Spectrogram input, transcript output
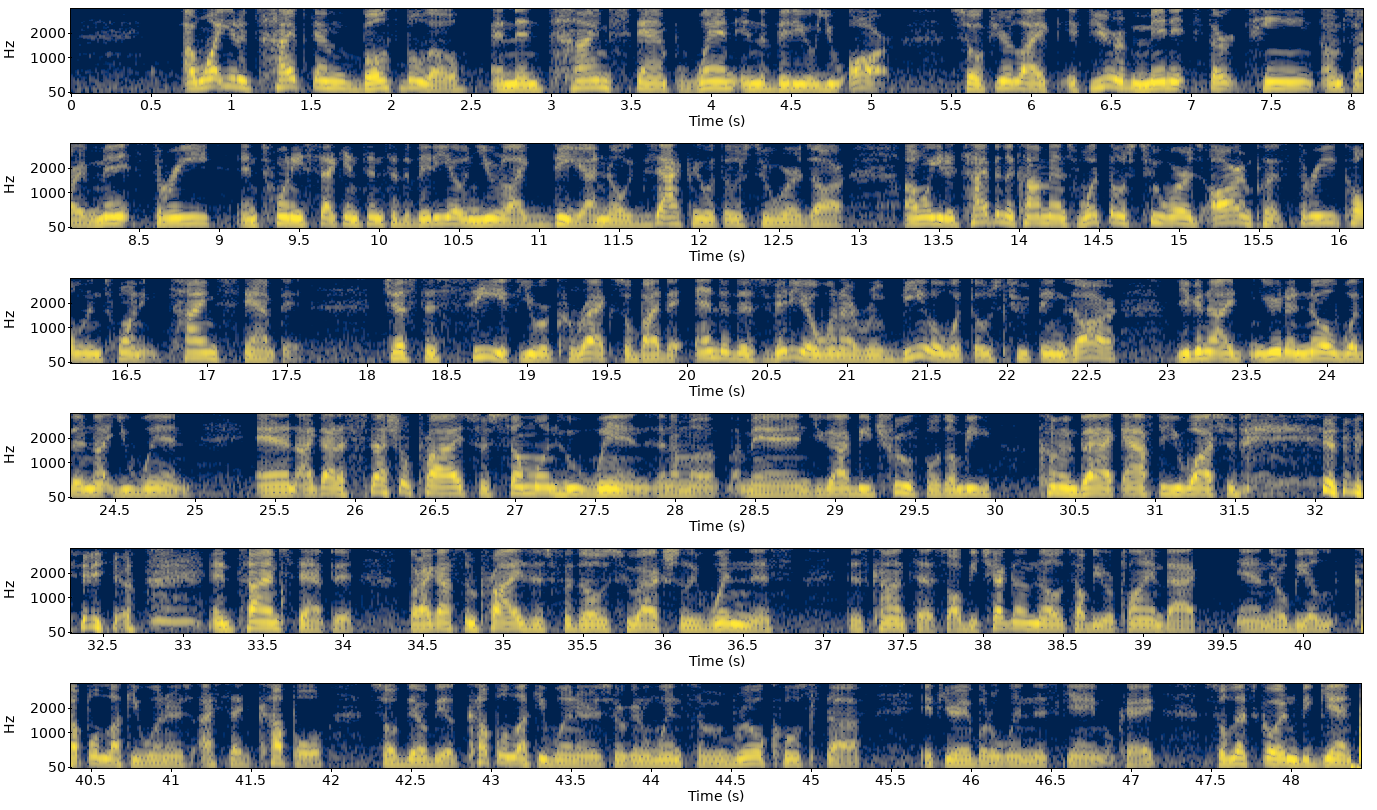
I want you to type them both below and then timestamp when in the video you are. So if you're like, if you're a minute 13, I'm sorry, minute three and 20 seconds into the video and you're like, D, I know exactly what those two words are. I want you to type in the comments what those two words are and put three colon 20, timestamp it just to see if you were correct. So by the end of this video, when I reveal what those two things are, you're gonna, you're gonna know whether or not you win and I got a special prize for someone who wins. And I'm a man, you gotta be truthful. Don't be coming back after you watch the video and timestamp it. But I got some prizes for those who actually win this this contest. So I'll be checking the notes, I'll be replying back, and there'll be a couple lucky winners. I said couple, so there'll be a couple lucky winners who are gonna win some real cool stuff if you're able to win this game, okay? So let's go ahead and begin.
